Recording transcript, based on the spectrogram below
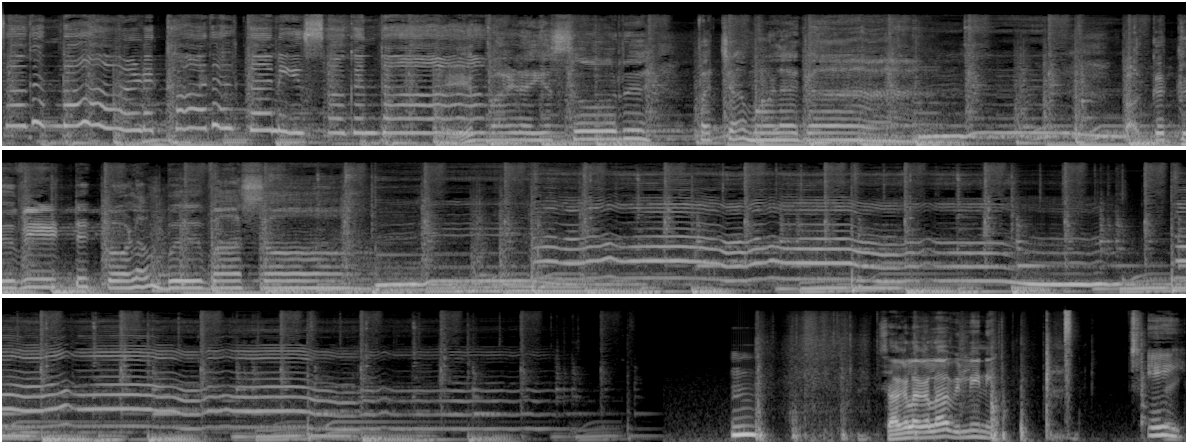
சுகந்தான் அட காதல் தனி சுகந்தான் ஏ பழைய சோறு பச்சை மிளகா. பக்கத்து வீட்டு குழம்பு வாசம். சகலகலா வில்லினி. ஏய்.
